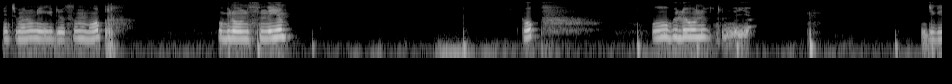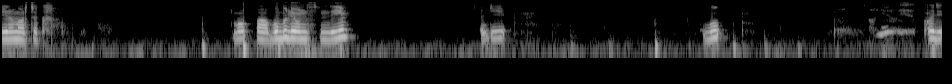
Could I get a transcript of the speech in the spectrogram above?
Evet ben oraya gidiyorsun. Hop. Bu bloğun üstündeyim. Hop. O bloğun üstündeyim. Hadi gidelim artık. Hoppa bu bloğun üstündeyim. Hadi. Bu Hayır hayır. Hadi.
